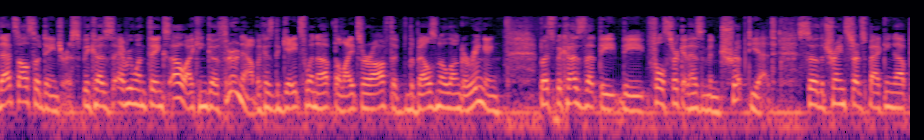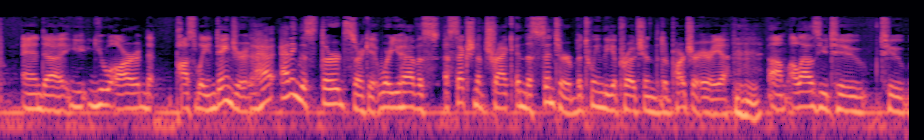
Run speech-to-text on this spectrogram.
That's also dangerous because everyone thinks, oh, I can go through now because the gates went up, the lights are off, the, the bell's no longer ringing. But it's because that the, the full circuit hasn't been tripped yet. So the train starts backing up and uh, you, you are possibly in danger. Ha- adding this third circuit where you have a section of track in the center between the approach and the departure area um, allows you to, to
